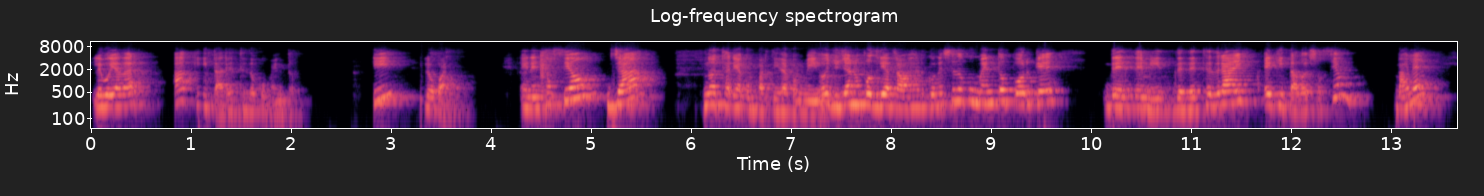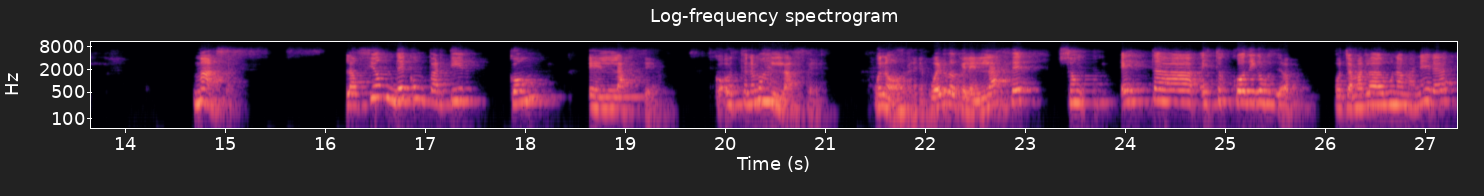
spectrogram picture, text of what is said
Le voy a dar a quitar este documento y lo guardo. En esta opción ya no estaría compartida conmigo. Yo ya no podría trabajar con ese documento porque desde, mi, desde este Drive he quitado esa opción, ¿vale? Más, la opción de compartir con enlace. Tenemos enlace. Bueno, os recuerdo que el enlace son estos códigos, por llamarlo de alguna manera,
